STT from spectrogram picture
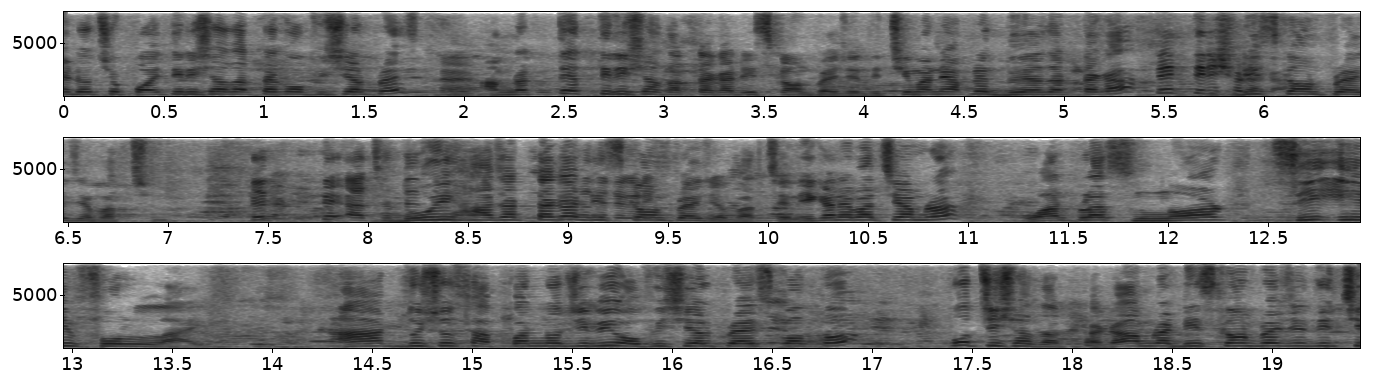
এটা হচ্ছে পঁয়ত্রিশ হাজার টাকা অফিসিয়াল প্রাইস হ্যাঁ। আমরা তেত্রিশ হাজার টাকা ডিসকাউন্ট প্রাইজে দিচ্ছি। মানে আপনি দুই হাজার টাকা তেত্রিশ ডিসকাউন্ট প্রাইজে পাচ্ছেন। আচ্ছা দুই হাজার টাকা ডিসকাউন্ট প্রাইজে পাচ্ছেন। এখানে পাচ্ছি আমরা ওয়ান প্লাস নট সিই ফুল লাইট আট দুশো ছাপ্পান্ন জিবি অফিসিয়াল প্রাইস কত? পঁচিশ হাজার টাকা। আমরা ডিসকাউন্ট প্রাইজে দিচ্ছি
